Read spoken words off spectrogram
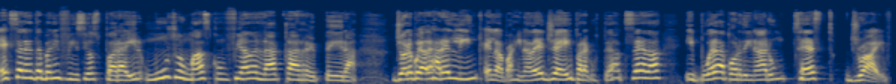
Excelentes beneficios para ir mucho más confiado en la carretera. Yo les voy a dejar el link en la página de Jay para que usted acceda y pueda coordinar un test drive.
